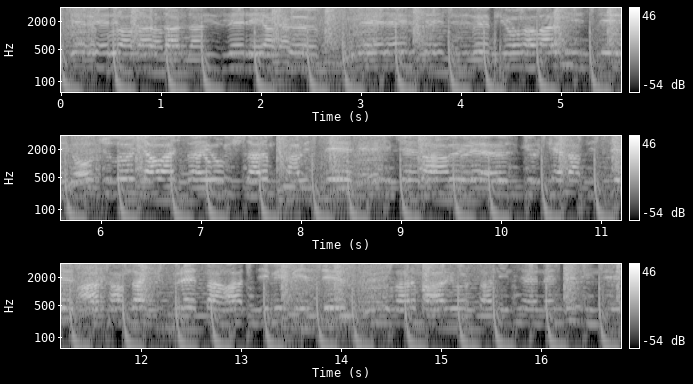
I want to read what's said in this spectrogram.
Giderim buralardan sizleri yakıp. Giderim sessiz ve piyonalar misli Yolculuğun yavaşsa yokuşlarım kavisli. Benim cezam böyle hapistir Arkamdan küfür haddimi bildir. Duygularımı arıyorsan internetten indir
